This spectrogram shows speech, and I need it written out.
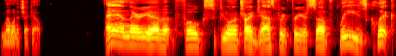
you might want to check out. And there you have it, folks. If you want to try Jasper for yourself, please click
